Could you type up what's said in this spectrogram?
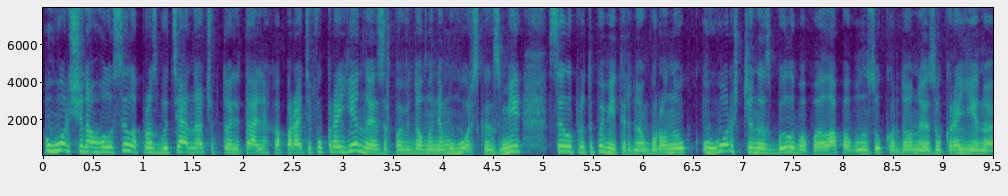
Угорщина оголосила про збиття, начебто, літальних апаратів України. За повідомленням угорських змі, сили протиповітряної оборони Угорщини збили БПЛА поблизу кордону з Україною.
